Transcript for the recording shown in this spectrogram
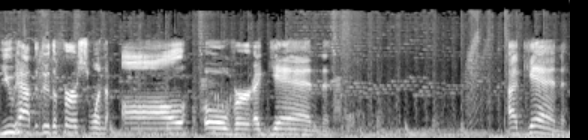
you have to do the first one all over again. Again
